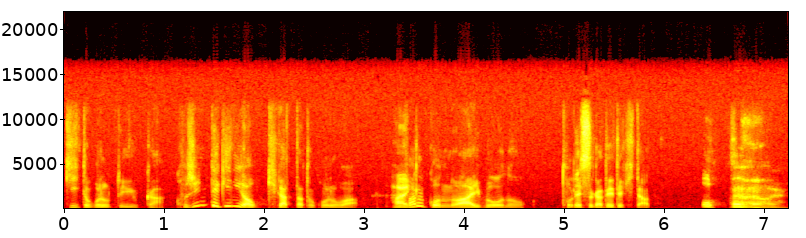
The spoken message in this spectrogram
きいところというか、個人的には大きかったところは、はいファ。ルコンの相棒のトレスが出てきた、おはいはいはい。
